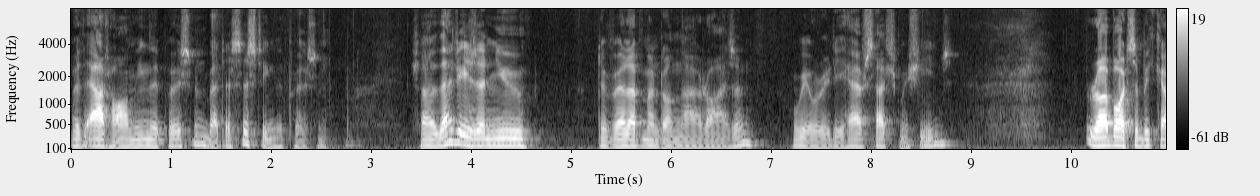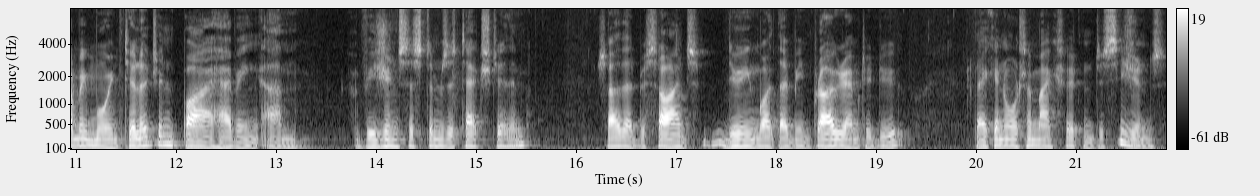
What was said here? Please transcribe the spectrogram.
without harming the person but assisting the person. So that is a new development on the horizon. We already have such machines. Robots are becoming more intelligent by having um, vision systems attached to them so that besides doing what they've been programmed to do, they can also make certain decisions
